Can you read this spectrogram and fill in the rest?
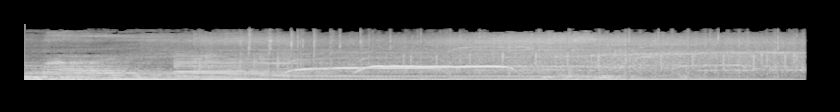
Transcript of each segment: my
